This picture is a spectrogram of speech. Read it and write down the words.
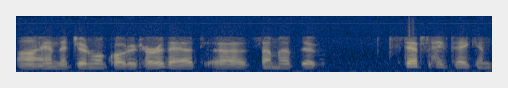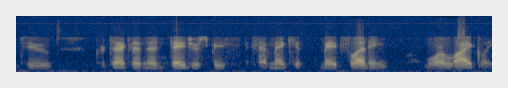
uh, and the general quoted her that uh, some of the steps they've taken to protect an endangered species have make it made flooding more likely.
